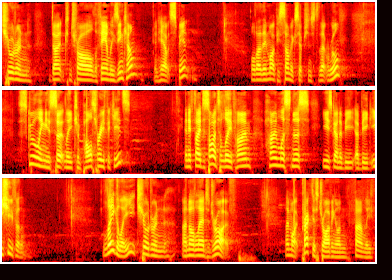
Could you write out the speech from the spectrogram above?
children don't control the family's income and how it's spent, although there might be some exceptions to that rule. Schooling is certainly compulsory for kids, and if they decide to leave home, homelessness is going to be a big issue for them. Legally, children are not allowed to drive. They might practice driving on family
